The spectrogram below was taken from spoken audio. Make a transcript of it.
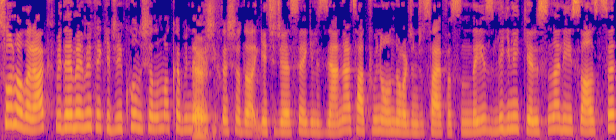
son olarak bir de Mehmet Ekici'yi konuşalım. Akabinde Evet. Beşiktaş'a da geçeceğiz sevgili izleyenler. Takvimin 14. sayfasındayız. Ligin ilk yarısında lisansı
